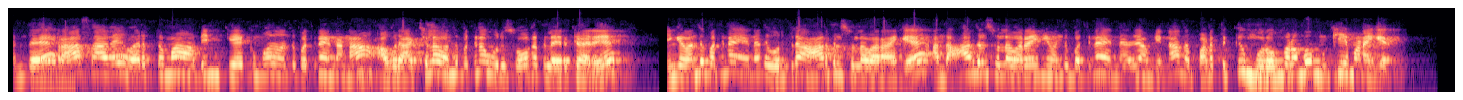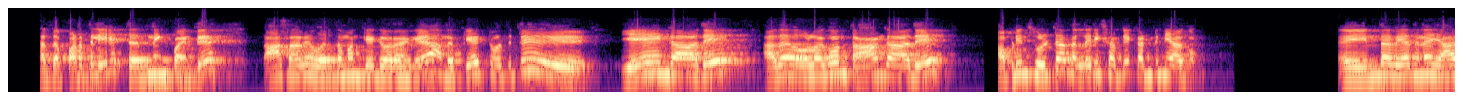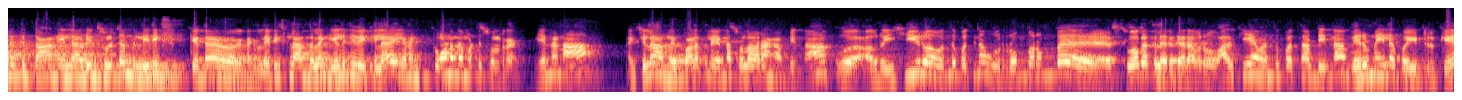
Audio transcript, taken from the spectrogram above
அந்த ராசாவே வருத்தமா அப்படின்னு கேட்கும்போது வந்து பாத்தீங்கன்னா என்னன்னா அவர் ஆக்சுவலா வந்து பாத்தீங்கன்னா ஒரு சோகத்துல இருக்காரு. இங்க வந்து பாத்தீங்கன்னா என்னது ஒருத்தர் ஆறுதல் சொல்ல வராங்க. அந்த ஆறுதல் சொல்ல வரவங்க வந்து பாத்தீங்கன்னா என்னது அப்படின்னா அந்த படத்துக்கு ரொம்ப ரொம்ப முக்கியமானவங்க. அந்த படத்திலேயே டர்னிங் பாயிண்ட் ராசாவே வருத்தமான்னு கேட்க வராங்க. அந்த கேட்டு வந்துட்டு ஏங்காதே அத உலகம் தாங்காதே அப்படின்னு சொல்லிட்டு அந்த லிரிக்ஸ் அப்படியே கண்டினியூ ஆகும். இந்த வேதனை யாருக்கு தான் இல்லை அப்படின்னு சொல்லிட்டு அந்த லிரிக்ஸ் கேட்டா எனக்கு லிரிக்ஸ்லாம் அந்த அளவுக்கு எழுதி வைக்கல. எனக்கு தோணதை மட்டும் சொல்றேன். என்னன்னா ஆக்சுவலா அந்த படத்துல என்ன சொல்ல வராங்க அப்படின்னா அவர் ஹீரோ வந்து பாத்தீங்கன்னா ஒரு ரொம்ப ரொம்ப சோகத்துல இருக்காரு. அவர் வாழ்க்கையே வந்து பார்த்தா அப்படின்னா வெறுமையில போயிட்டு இருக்கு.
